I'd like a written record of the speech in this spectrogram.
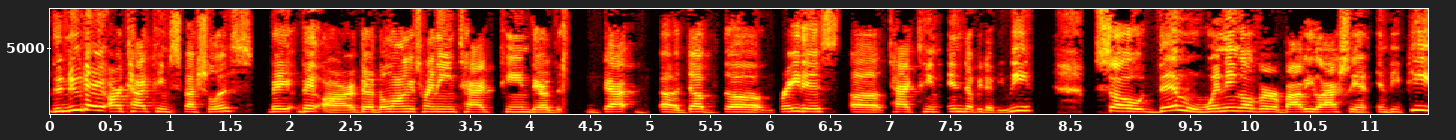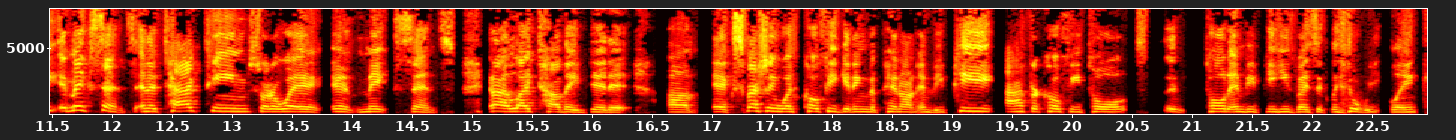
the New Day are tag team specialists. They they are. They're the longest reigning tag team. They're the, uh, dubbed the greatest uh, tag team in WWE. So them winning over Bobby Lashley and MVP, it makes sense in a tag team sort of way. It makes sense, and I liked how they did it, um, especially with Kofi getting the pin on MVP after Kofi told told MVP he's basically the weak link.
